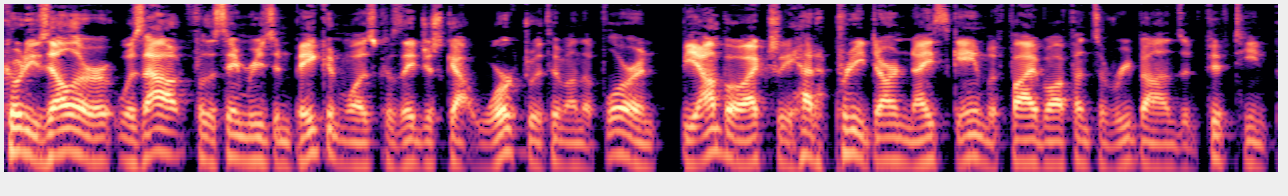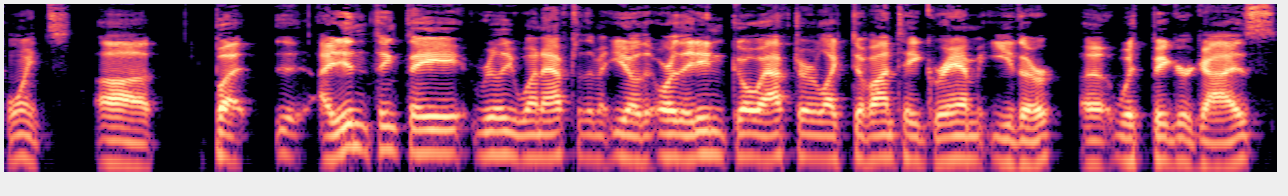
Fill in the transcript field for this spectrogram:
Cody Zeller was out for the same reason Bacon was because they just got worked with him on the floor. And Biyombo actually had a pretty darn nice game with five offensive rebounds and 15 points. Uh, but I didn't think they really went after them, you know, or they didn't go after like Devonte Graham either uh, with bigger guys.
